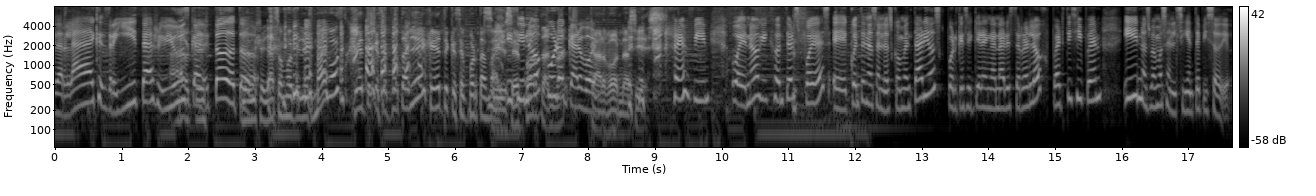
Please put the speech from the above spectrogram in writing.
eh, dar like, estrellitas, reviews, Ah, ok. cal- todo, Yo todo. dije, ya somos Reyes Magos, gente que se porta bien, gente que se porta mal. Sí, Y se si no, puro mal. carbón. Carbón, así es. En fin, bueno, Geek Hunters, pues eh, cuéntenos en los comentarios porque si quieren ganar este reloj, participen y nos vemos en el siguiente episodio.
